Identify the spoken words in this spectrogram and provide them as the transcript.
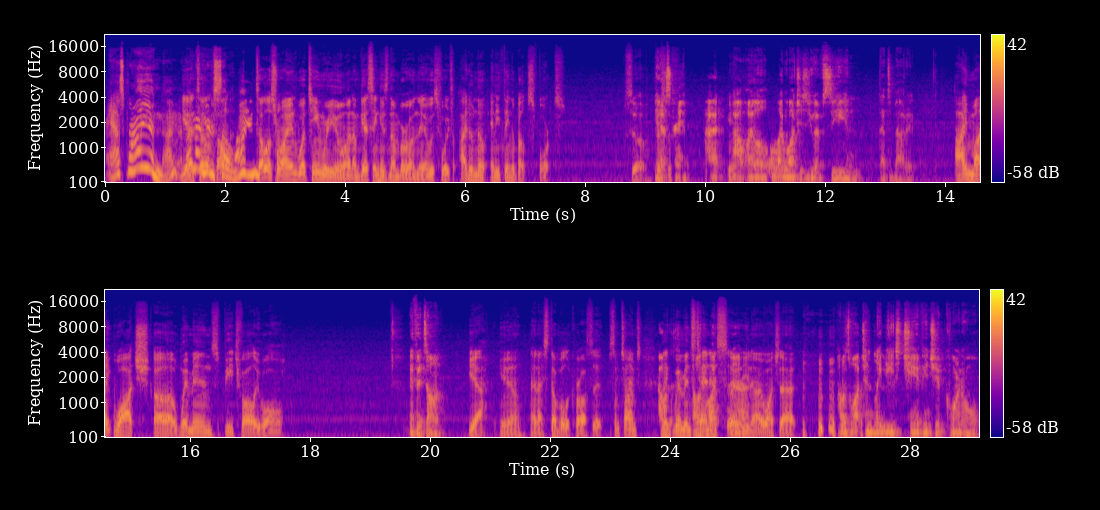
Ask Ryan. I'm, Yeah, I'm not tell, here to tell- sell Ryan. tell us, Ryan, what team were you on? I'm guessing his number on there was 45. I don't know anything about sports. So, Yes, that's the- same. I, Yeah. I'll, I'll, all I watch is UFC, and that's about it. I might watch uh, women's beach volleyball. If it's on, Yeah, you know, and I stumble across it sometimes. I like women's tennis, watching, uh, uh, you know, I watch that. I was watching ladies championship cornhole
